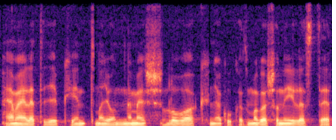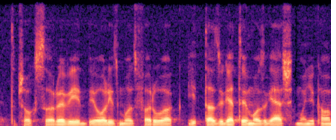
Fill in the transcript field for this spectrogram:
Emellett egyébként nagyon nemes lovak, nyakuk az magasan élesztett, sokszor rövid, jól izmolt farúak. Itt az ügető mozgás mondjuk a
